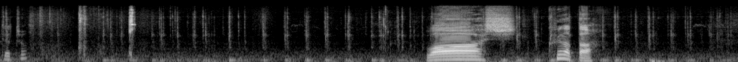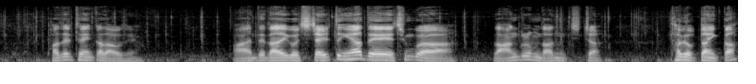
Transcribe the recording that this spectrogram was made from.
뛰었죠? 와씨 큰일 났다. 받을 테니까 나오세요. 아 근데 나 이거 진짜 1등 해야 돼 친구야. 나 안 그러면 나는 진짜 답이 없다니까?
